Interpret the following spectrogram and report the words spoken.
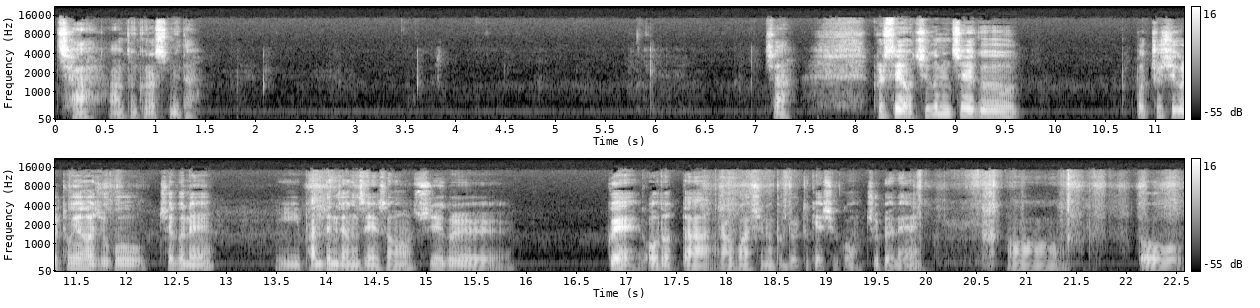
자, 아무튼 그렇습니다. 자, 글쎄요. 지금 제 그 뭐 주식을 통해 가지고 최근에 이 반등 장세에서 수익을 꽤 얻었다라고 하시는 분들도 계시고 주변에 어, 또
